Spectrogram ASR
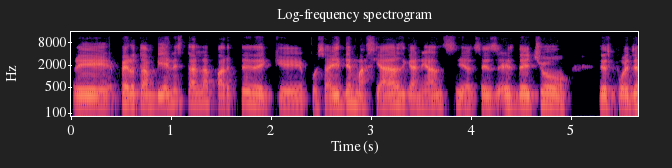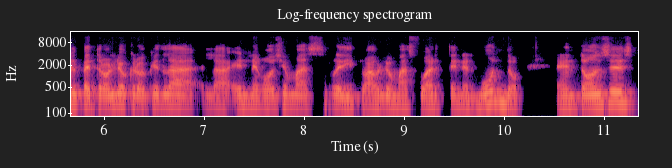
pero también está la parte de que pues hay demasiadas ganancias. Es, es de hecho después del petróleo, creo que es la, el negocio más redituable o más fuerte en el mundo. Entonces,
